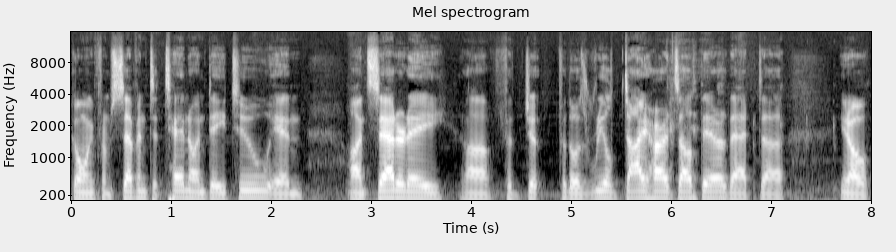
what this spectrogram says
going from seven to ten on day two, and on Saturday uh, for ju- for those real diehards out there that uh, you know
